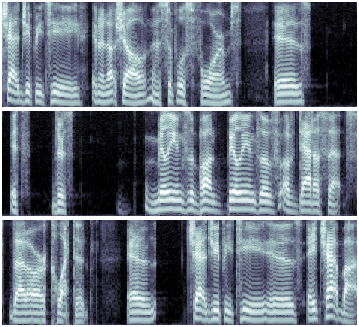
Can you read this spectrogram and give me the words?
ChatGPT, in a nutshell, in its simplest forms, is it's there's millions upon billions of, of data sets that are collected. And ChatGPT is a chatbot.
